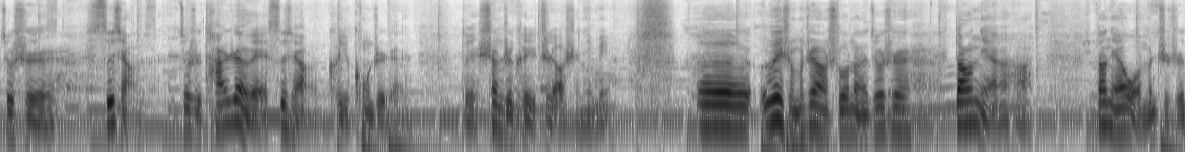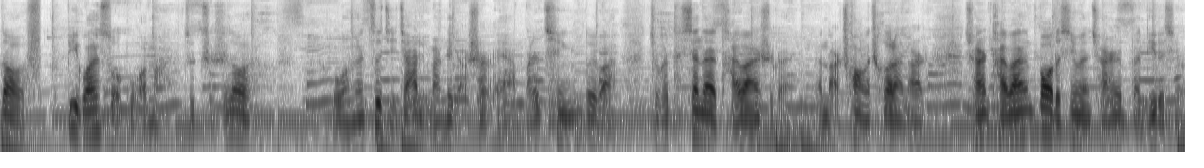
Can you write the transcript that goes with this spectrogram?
就是思想，就是他认为思想可以控制人，对，甚至可以治疗神经病。呃，为什么这样说呢？就是当年哈，当年我们只知道。闭关锁国嘛，就只知道我们自己家里面那点事儿，哎呀门儿清，对吧？就和现在台湾似的，哪儿撞了车了，哪儿全是台湾报的新闻，全是本地的新闻，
